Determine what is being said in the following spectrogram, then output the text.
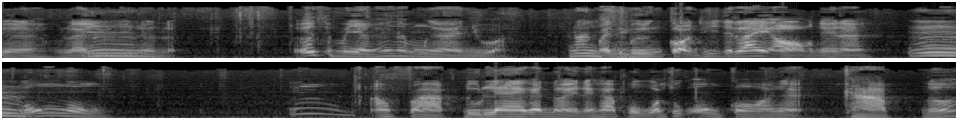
ด้วยนะเวลาอยู่ที่นั่นอะเออทำไมยังให้ทำงานอยู่อะนั่นสิหมายถึงก่อนที่จะไล่ออกเนี่ยนะอืมงงงๆอืมเอาฝากดูแลกันหน่อยนะครับ ผมว่าทุกองค์กรอะครับเนาะ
